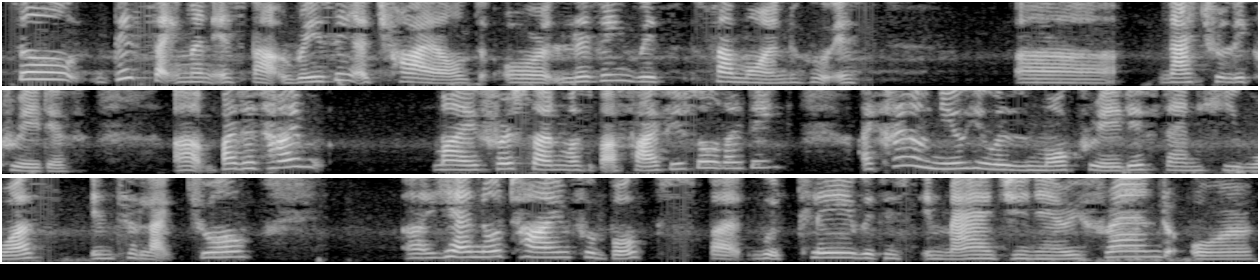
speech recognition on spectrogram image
So, this segment is about raising a child or living with someone who is uh, naturally creative. Uh, by the time my first son was about five years old, I think, I kind of knew he was more creative than he was intellectual. Uh, he had no time for books, but would play with his imaginary friend or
